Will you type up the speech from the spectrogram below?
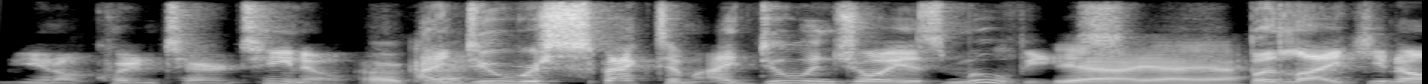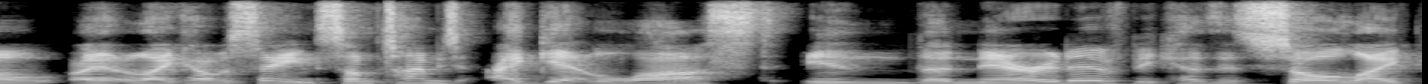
you know Quentin Tarantino. Okay. I do respect him. I do enjoy his movies. yeah yeah yeah But like you know, I- like I was saying, sometimes I get lost in the narrative because it's so like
